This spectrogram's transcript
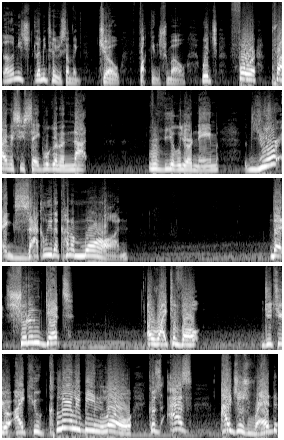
Now let me let me tell you something, Joe fucking Schmo. Which, for privacy's sake, we're gonna not reveal your name. You're exactly the kind of moron that shouldn't get a right to vote due to your IQ clearly being low. Because as I just read,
